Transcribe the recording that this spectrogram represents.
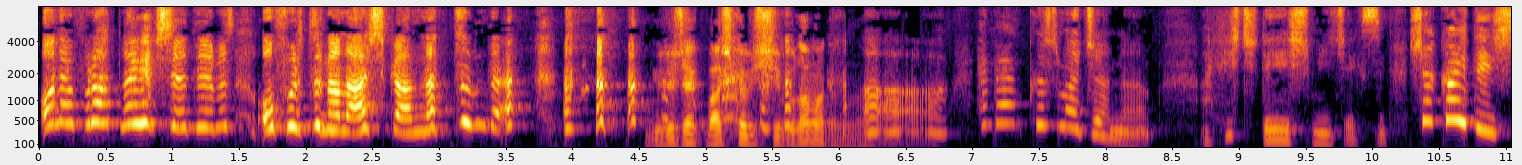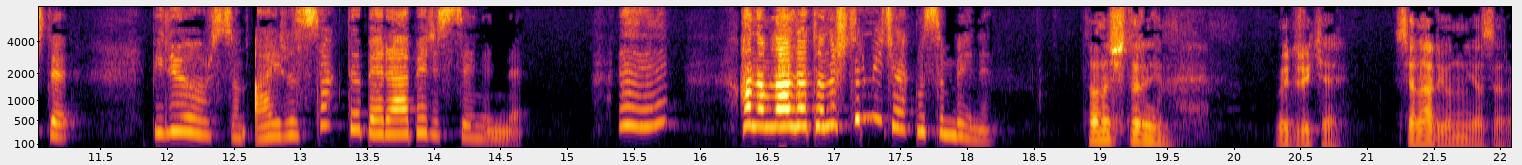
Ona Fırat'la yaşadığımız o fırtınalı aşkı anlattım da. Gülecek başka bir şey bulamadın mı? Aa, hemen kızma canım. Hiç değişmeyeceksin. Şakaydı işte. Biliyorsun ayrılsak da beraberiz seninle. Ee, hanımlarla tanıştırmayacak mısın beni? Tanıştırayım. Müdrike, senaryonun yazarı.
